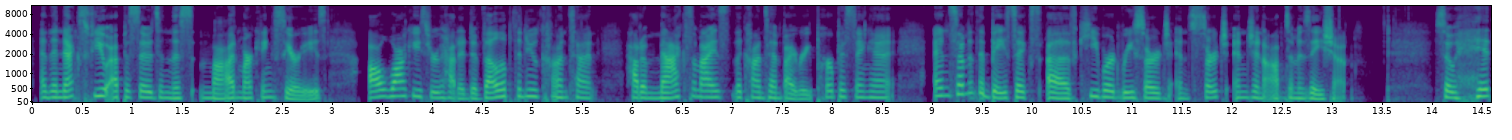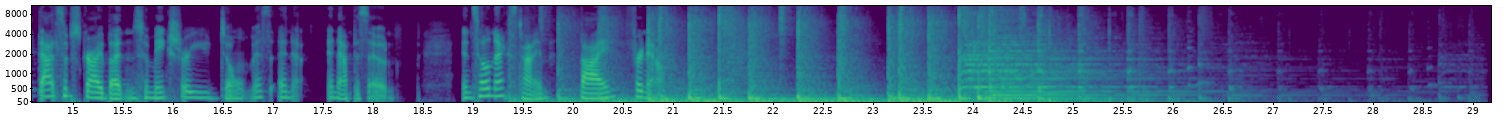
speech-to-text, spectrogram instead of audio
And the next few episodes in this mod marketing series, I'll walk you through how to develop the new content, how to maximize the content by repurposing it, and some of the basics of keyword research and search engine optimization. So hit that subscribe button to make sure you don't miss an, an episode. Until next time, bye for now.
